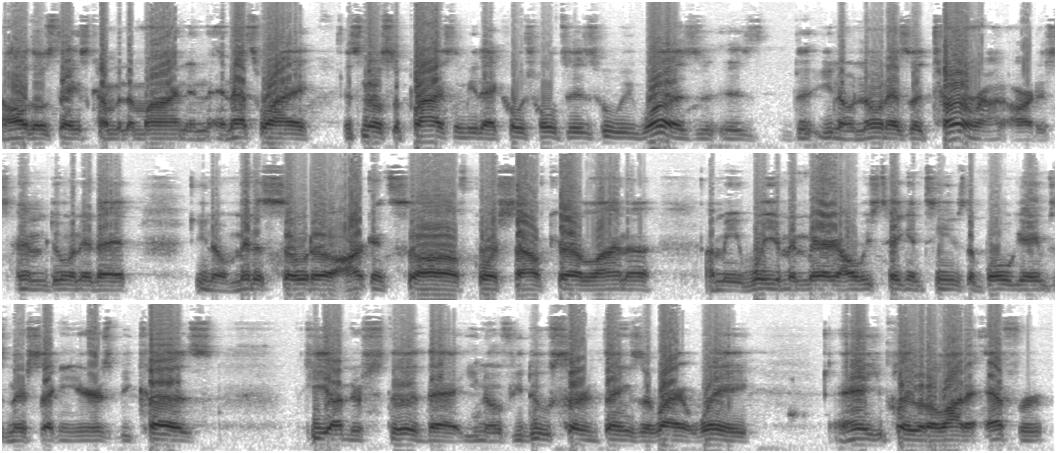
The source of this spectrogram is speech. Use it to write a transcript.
all those things coming to mind, and, and that's why it's no surprise to me that Coach Holtz is who he was, is the, you know known as a turnaround artist. Him doing it at you know Minnesota, Arkansas, of course South Carolina. I mean William and Mary always taking teams to bowl games in their second years because he understood that you know if you do certain things the right way and you play with a lot of effort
